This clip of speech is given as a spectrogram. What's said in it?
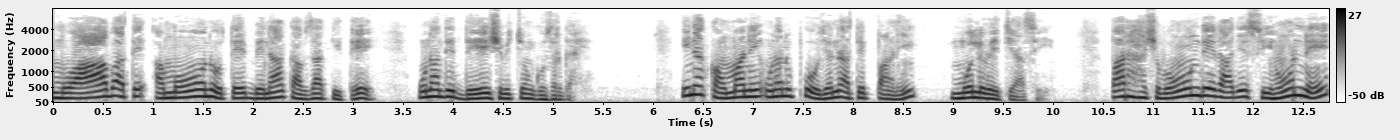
ਮੁਆਬ ਅਤੇ ਅਮੋਨ ਉਤੇ ਬਿਨਾਂ ਕਬਜ਼ਾ ਕੀਤੇ ਉਹਨਾਂ ਦੇ ਦੇਸ਼ ਵਿੱਚੋਂ ਗੁਜ਼ਰ ਗਏ। ਇਹਨਾਂ ਕੌਮਾਂ ਨੇ ਉਹਨਾਂ ਨੂੰ ਭੋਜਨ ਅਤੇ ਪਾਣੀ ਮੁੱਲ ਵੇਚਿਆ ਸੀ। ਪਰ ਹਸ਼ਬੋਨ ਦੇ ਰਾਜੇ ਸਿਹੋਨ ਨੇ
